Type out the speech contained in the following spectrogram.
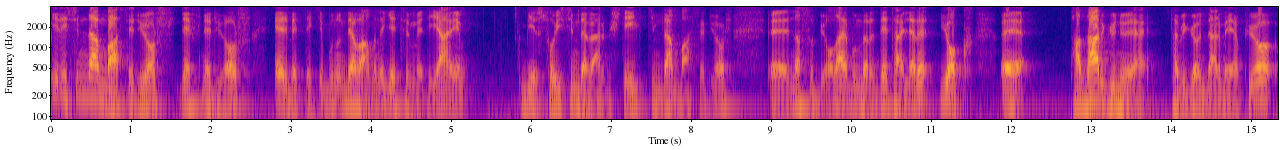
Bir isimden bahsediyor, Defne diyor. Elbette ki bunun devamını getirmedi. Yani bir soy isim de vermiş değil. Kimden bahsediyor? Ee, nasıl bir olay? Bunların detayları yok. Ee, pazar gününe tabi gönderme yapıyor.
